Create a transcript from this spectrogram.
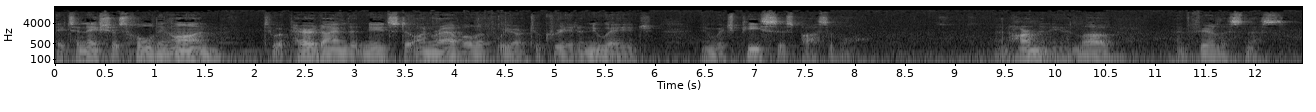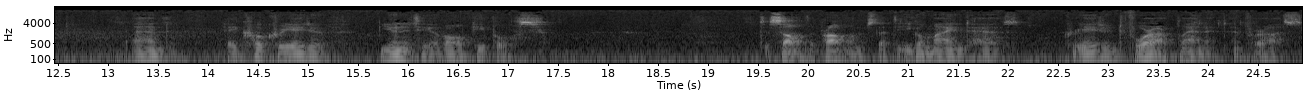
a tenacious holding on to a paradigm that needs to unravel if we are to create a new age in which peace is possible, and harmony, and love, and fearlessness, and a co creative unity of all peoples to solve the problems that the ego mind has created for our planet and for us.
